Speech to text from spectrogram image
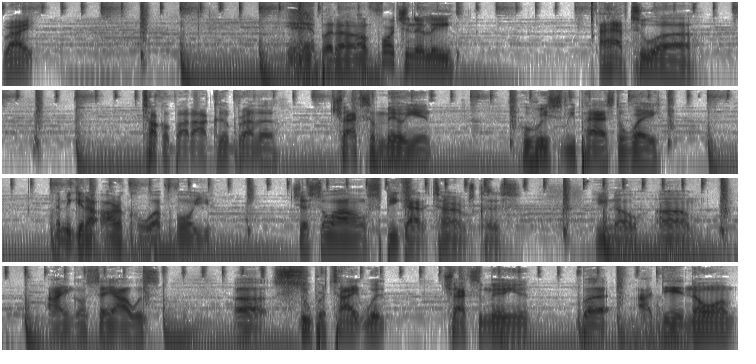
right? Yeah, but uh, unfortunately, I have to uh, talk about our good brother Traxamillion, who recently passed away. Let me get an article up for you, just so I don't speak out of terms, cause you know, um, I ain't gonna say I was uh, super tight with Traxamillion, but I did know him,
